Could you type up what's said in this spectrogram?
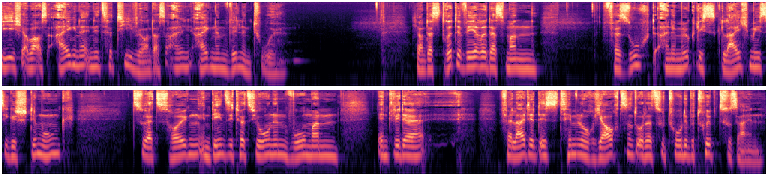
die ich aber aus eigener Initiative und aus eigenem Willen tue. Ja, und das Dritte wäre, dass man versucht, eine möglichst gleichmäßige Stimmung zu erzeugen in den Situationen, wo man entweder verleitet ist, himmelhoch jauchzend oder zu Tode betrübt zu sein.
